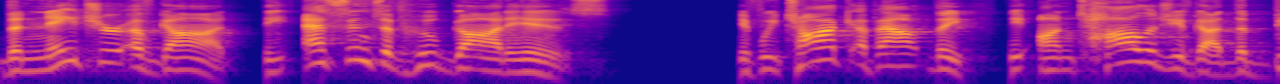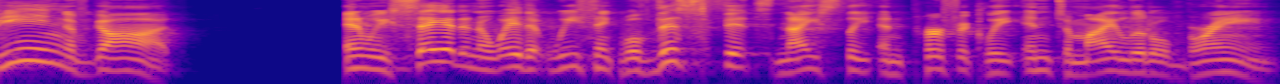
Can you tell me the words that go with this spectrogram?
the nature of God, the essence of who God is, if we talk about the, the ontology of God, the being of God, and we say it in a way that we think, well, this fits nicely and perfectly into my little brain,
